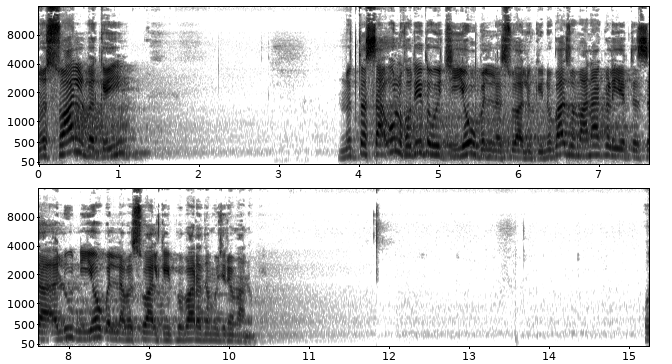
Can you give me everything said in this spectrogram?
نو سوال بکې نو تساؤل خو دې ته وی چې یو بل نه سوالو کې نو بعضو معنا کړي تساؤلون یو بل نه سوال کې په بار د مجرمانو کې او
